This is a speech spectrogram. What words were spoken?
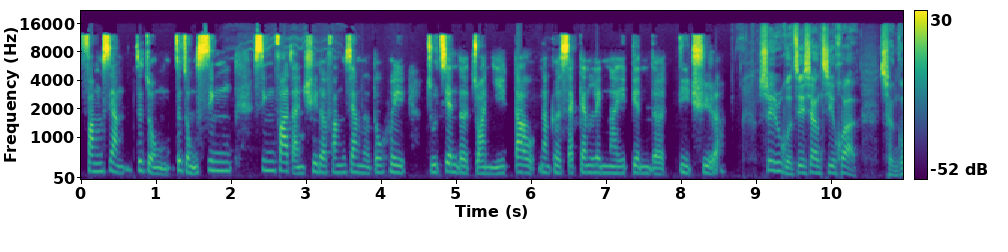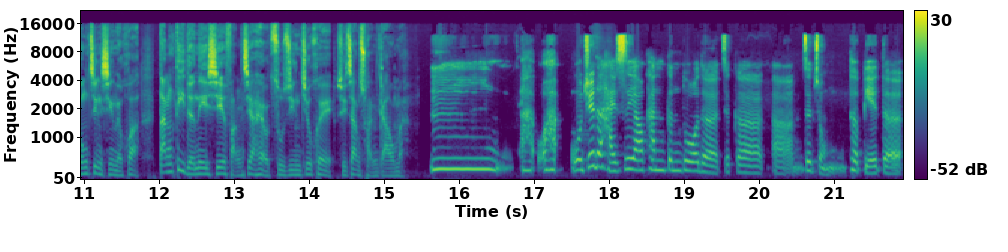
方向，这种这种新新发展区的方向呢，都会逐渐的转移到那个 second link 那一边的地区了。所以，如果这项计划成功进行的话，当地的那些房价还有租金就会水涨船高嘛？嗯，啊，我我觉得还是要看更多的这个呃这种特别的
